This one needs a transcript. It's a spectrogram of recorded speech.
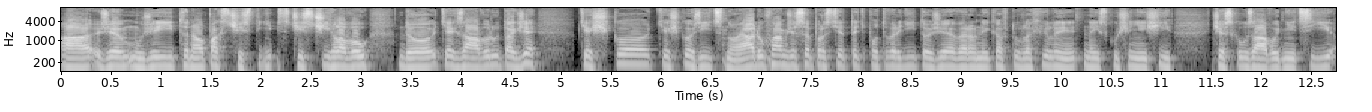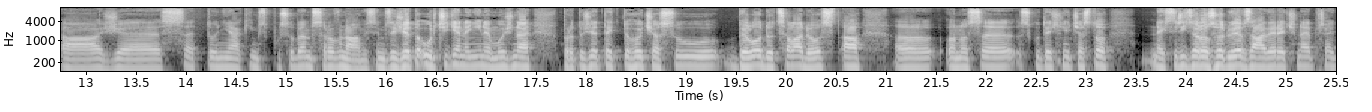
a že může jít naopak s, čistý, s čistší hlavou do těch závodů. Takže Těžko, těžko říct. No, já doufám, že se prostě teď potvrdí to, že je Veronika v tuhle chvíli nejzkušenější českou závodnicí a že se to nějakým způsobem srovná. Myslím si, že to určitě není nemožné, protože teď toho času bylo docela dost a uh, ono se skutečně často, nechci říct, rozhoduje v závěrečné pře, uh,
